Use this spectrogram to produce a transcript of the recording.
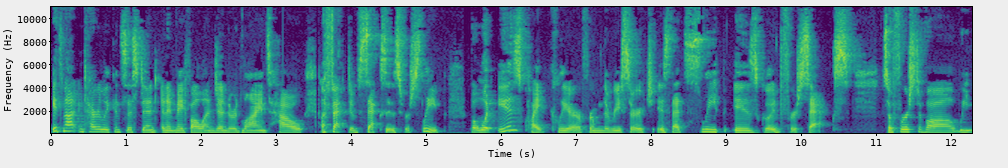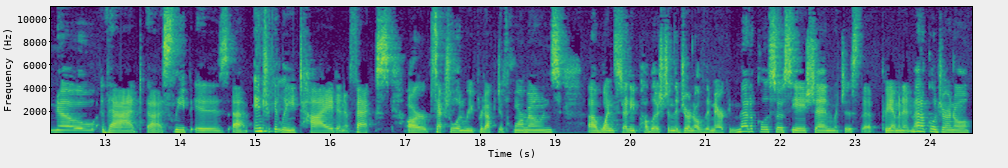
it's not entirely consistent and it may fall on gendered lines how effective sex is for sleep. But what is quite clear from the research is that sleep is good for sex. So, first of all, we know that uh, sleep is uh, intricately tied and affects our sexual and reproductive hormones. Uh, one study published in the Journal of the American Medical Association, which is the preeminent medical journal,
